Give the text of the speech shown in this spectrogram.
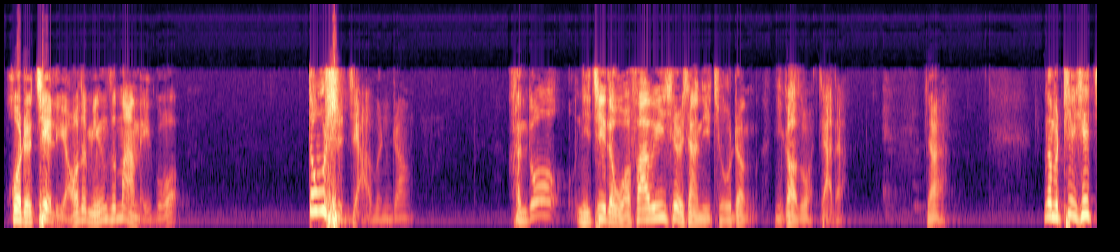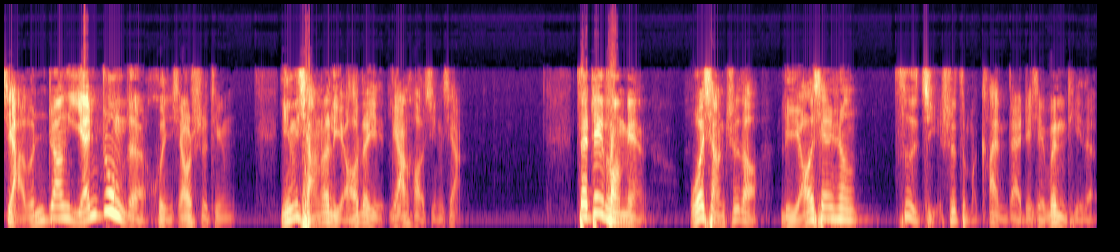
或者借李敖的名字骂美国，都是假文章。很多，你记得我发微信向你求证，你告诉我假的，啊？那么这些假文章严重的混淆视听，影响了李敖的良好形象。在这方面，我想知道李敖先生自己是怎么看待这些问题的？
